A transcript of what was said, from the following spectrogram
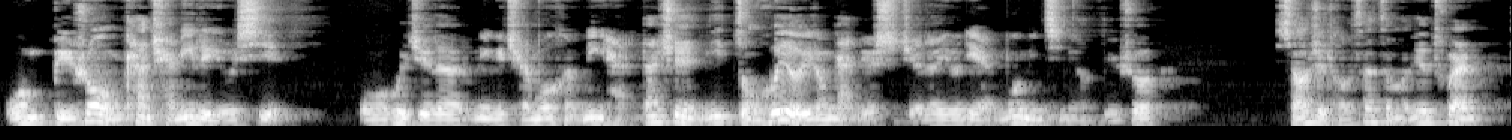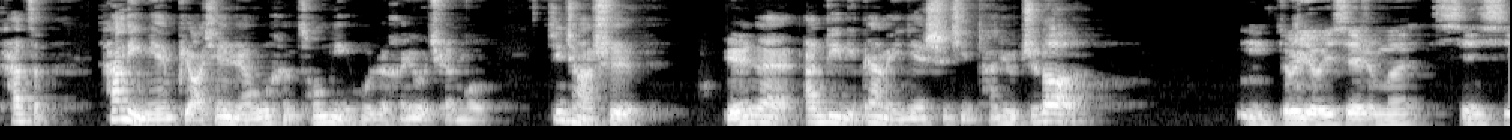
我们比如说我们看《权力的游戏》，我们会觉得那个权谋很厉害，但是你总会有一种感觉是觉得有点莫名其妙。比如说小指头，他怎么就突然他怎他里面表现人物很聪明或者很有权谋，经常是别人在暗地里干了一件事情，他就知道了。嗯，就是有一些什么信息，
